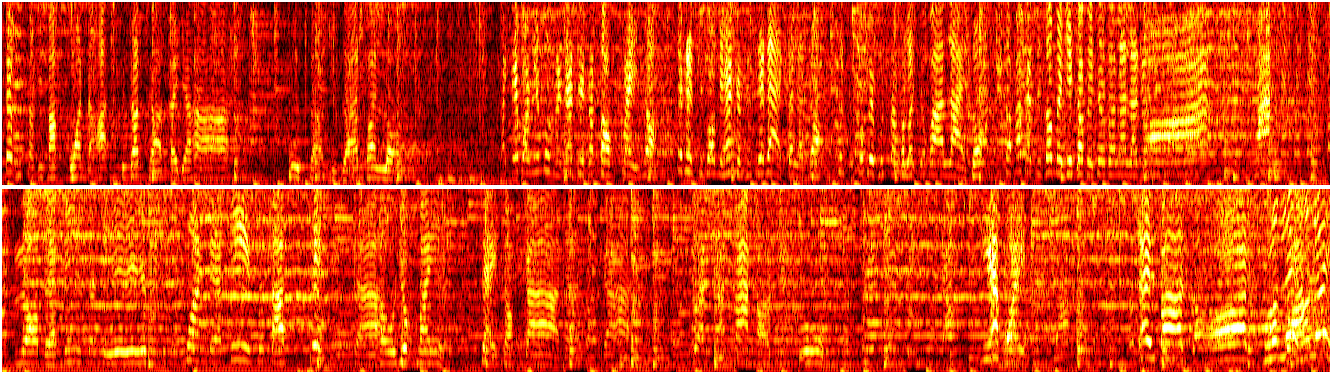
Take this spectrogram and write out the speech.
แต่ผู้สาวที่มักมวนอาหาเป็นสัญชาตญาณผู้สาวอีสานพันหลอกไอ้บอลนี้มึงเหมือนกันจะก็ต้องไปเนาะจะได้สิบอลมีให้กันสิจะได้กันละเนาะจะก็เป็นผู้สาวคนละจะว่าหลายเนาะแต่ว่ากันสิต้องไม่กินก็เป็นเจ้าตัวละละเนาะมันรอแบบนี้สติมวนแบบนี้สตาร์เป็นสาวยกใหม่ใจต้องการนะ มาเขาถึงกูเนี่ยคอยได้บ้านสอนหมดเลยหมดเลย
